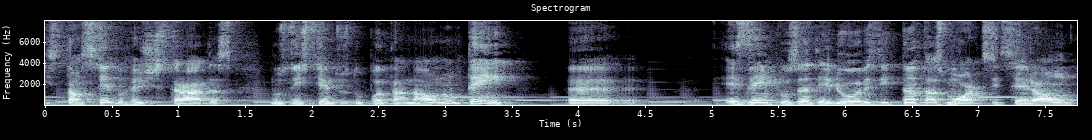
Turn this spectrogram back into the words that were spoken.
estão sendo registradas nos incêndios do Pantanal não tem é, exemplos anteriores de tantas mortes. Serão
